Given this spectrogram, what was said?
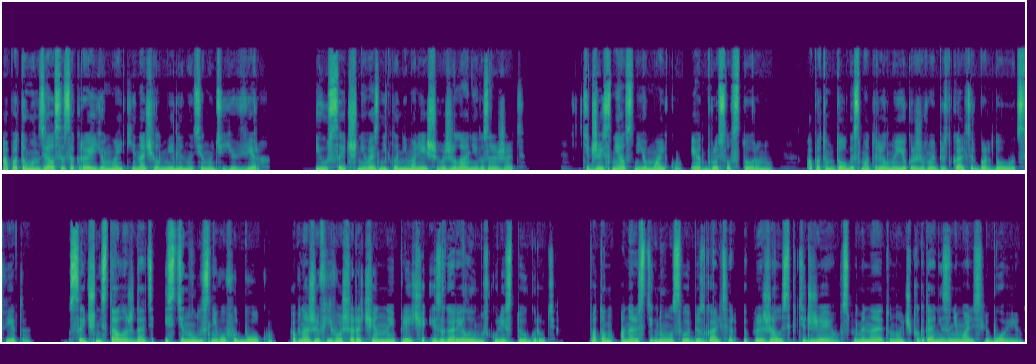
А потом он взялся за край ее майки и начал медленно тянуть ее вверх. И у Сейдж не возникло ни малейшего желания возражать. Ти-Джей снял с нее майку и отбросил в сторону, а потом долго смотрел на ее кружевной бюстгальтер бордового цвета. Сейдж не стала ждать и стянула с него футболку, обнажив его широченные плечи и загорелую мускулистую грудь. Потом она расстегнула свой бюстгальтер и прижалась к Тиджею, вспоминая эту ночь, когда они занимались любовью.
